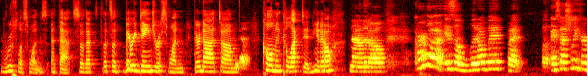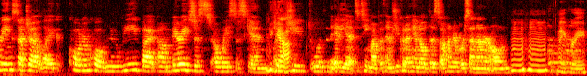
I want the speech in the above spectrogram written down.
ruthless ones at that. So that's that's a very dangerous one. They're not um, Yeah. calm and collected, you know. Not at all. Carla is a little bit, but uh, especially for being such a like quote unquote newbie, but um, Barry's just a waste of skin. Like, Yeah. she was an idiot to team up with him. She could have handled this hundred percent on her own. Mm-hmm. I agree.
